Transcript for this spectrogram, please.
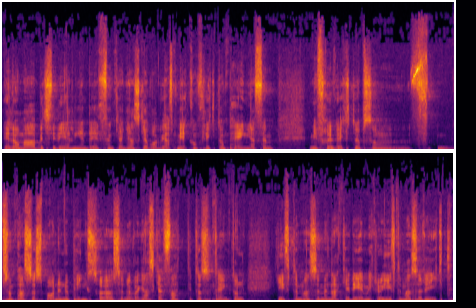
eller om arbetsfördelningen. Det funkar ganska bra. Vi har haft mer konflikt om pengar. För min fru växte upp som, som pastorsbarn inom pingströrelsen och det var ganska fattigt. Och så tänkte hon, gifter man sig med en akademiker då gifter man sig rikt.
